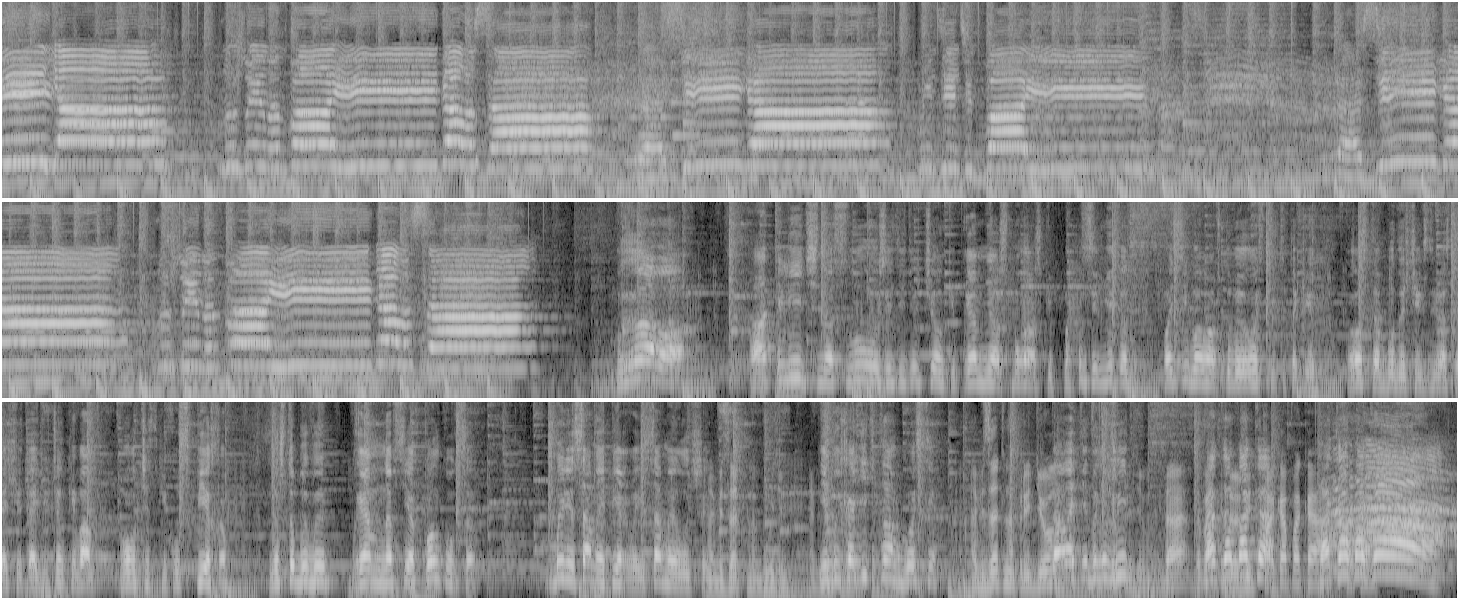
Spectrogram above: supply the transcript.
Отлично, слушайте, девчонки, прям мне аж мурашки. Сергей Федорович, спасибо вам, что вы ростите таких просто будущих звезд, я считаю. Девчонки, вам творческих успехов. Но чтобы вы прям на всех конкурсах были самые первые и самые лучшие. Обязательно будем. И Обязательно. приходите к нам в гости. Обязательно придем. Давайте дружить. придем. Да, давайте дружить. Пока-пока. Пока-пока. Пока-пока.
